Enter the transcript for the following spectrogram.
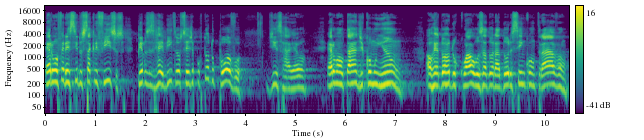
eram oferecidos sacrifícios pelos israelitas, ou seja, por todo o povo de Israel. Era um altar de comunhão, ao redor do qual os adoradores se encontravam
